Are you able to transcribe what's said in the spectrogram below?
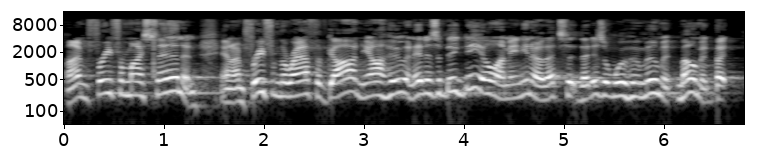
I'm free from my sin and, and I'm free from the wrath of God and Yahoo, and it is a big deal. I mean, you know, that's a, that is a woohoo moment, moment, but,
